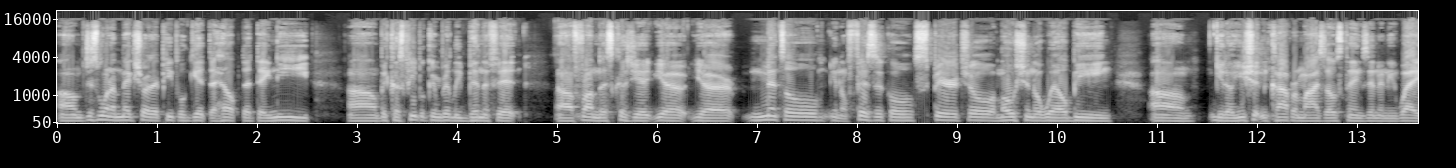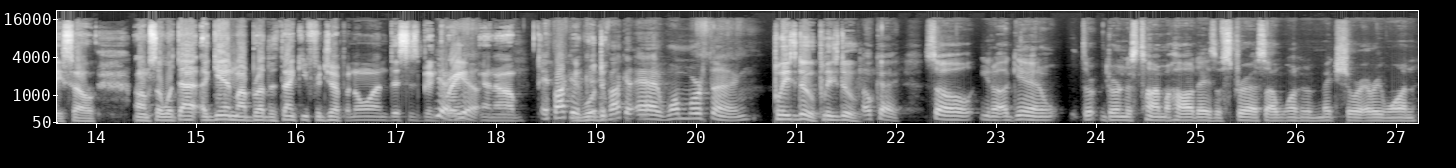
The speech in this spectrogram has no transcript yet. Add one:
um, just want to make sure that people get the help that they need uh, because people can really benefit uh, from this because your your your mental, you know, physical, spiritual, emotional well being, um, you know, you shouldn't compromise those things in any way. So, um, so with that, again, my brother, thank you for jumping on. This has been yeah, great. Yeah. And um, if I could, we'll if I could add one more thing, please do, please do. Okay, so you know, again, th- during this time of holidays of stress, I wanted to make sure everyone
